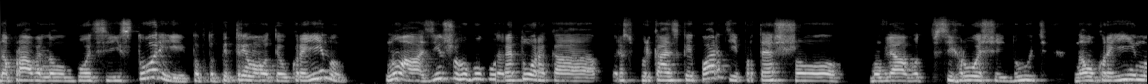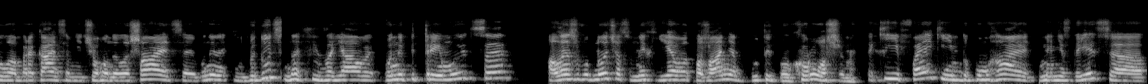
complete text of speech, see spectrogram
на правильному боці історії, тобто підтримувати Україну. Ну а з іншого боку, риторика республіканської партії про те, що мовляв, от всі гроші йдуть на Україну, американцям нічого не лишається. Вони ведуть на ці заяви, вони підтримують це. Але ж водночас у них є бажання бути хорошими. Такі фейки їм допомагають, мені здається,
